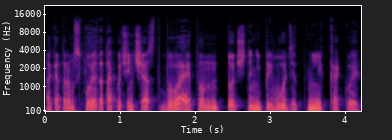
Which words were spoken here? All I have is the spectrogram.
о котором спорят, а так очень часто бывает, он точно не приводит ни к какой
